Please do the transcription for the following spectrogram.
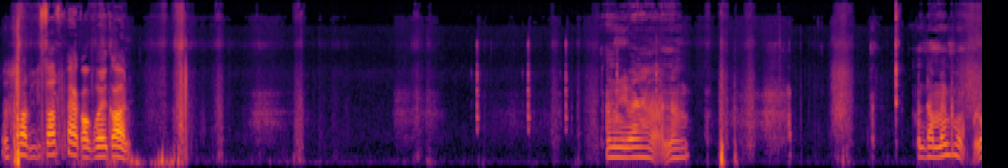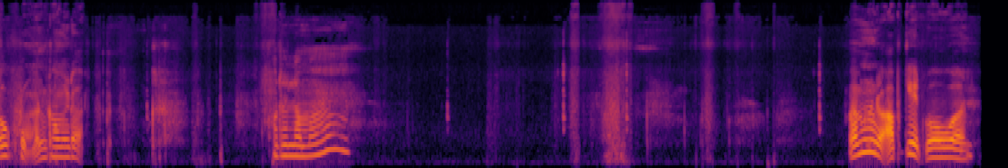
เดี๋ยวถอดรีซอสแพ็กออกไปก่อนมันมีปัญหานะมันทำให้ผมโลกผมมันเข้าไม่ได้เขาได้ละมั้งแป๊บนึงเดี๋ยวอัปเกรดโวก่อ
